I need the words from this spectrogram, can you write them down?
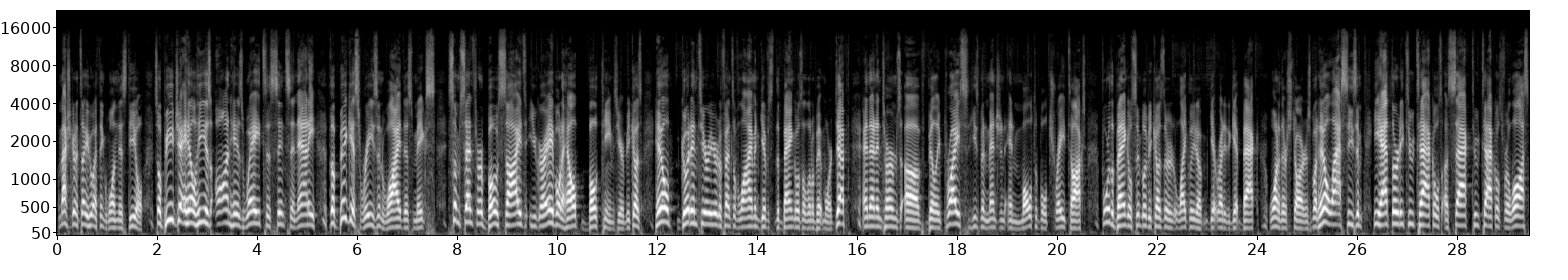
I'm actually going to tell you who I think won this deal. So BJ Hill, he is on his way to Cincinnati. The biggest reason why this makes some sense for both sides, you are able to help both teams here because Hill, good interior defensive lineman, gives the Bengals a little bit more depth. And then in terms of Billy Price, he's been mentioned in multiple trade talks for the Bengals simply because they're likely to get ready to get back one of their starters. But Hill last season, he had 32 tackles, a sack, two tackles for loss.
